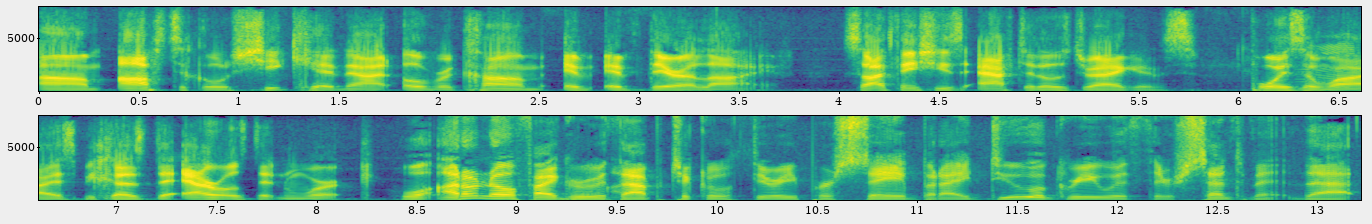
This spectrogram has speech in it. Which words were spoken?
um, obstacle she cannot overcome if, if they're alive. So I think she's after those dragons poison wise because the arrows didn't work. Well, I don't know if I agree with that particular theory per se, but I do agree with their sentiment that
